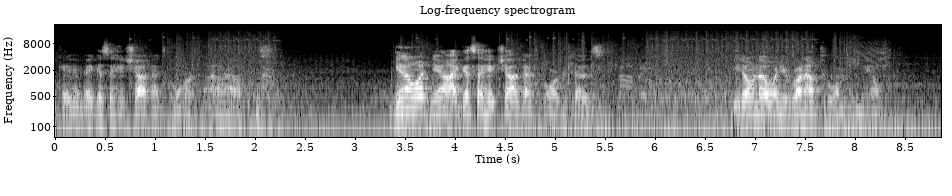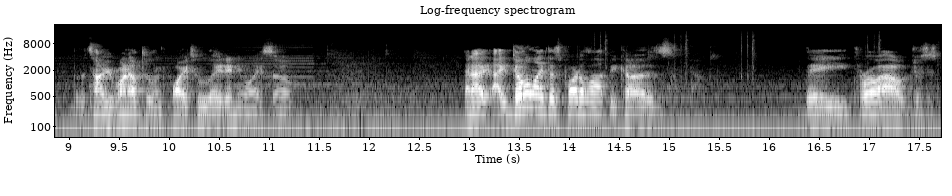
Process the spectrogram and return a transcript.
Okay, maybe I guess I hate shotguns more. I don't know. you know what? Yeah, I guess I hate shotguns more because you don't know when you run up to them. You know, by the time you run up to them, it's probably too late anyway. So, and I I don't like this part a lot because they throw out just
